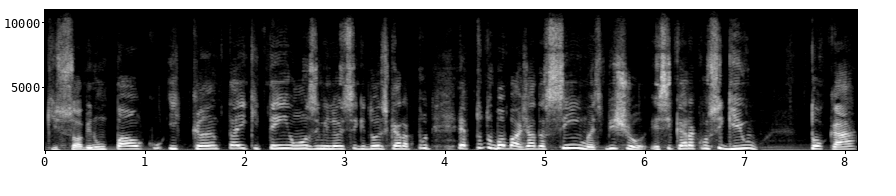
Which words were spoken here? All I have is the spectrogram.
que sobe num palco e canta e que tem 11 milhões de seguidores. Cara, put... é tudo bobajada sim, mas bicho, esse cara conseguiu tocar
